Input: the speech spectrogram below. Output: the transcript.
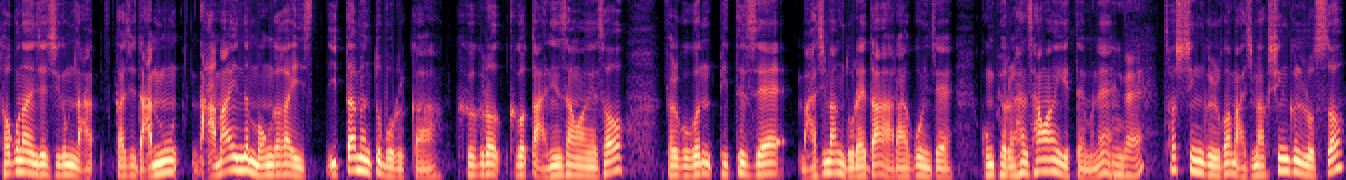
더구나 이제 지금 나까지 남 남아 있는 뭔가가 있, 있다면 또 모를까. 그 그것도 아닌 상황에서 결국은 비틀스의 마지막 노래다라고 이제 공표를 한 상황이기 때문에 네. 첫 싱글과 마지막 싱글로서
